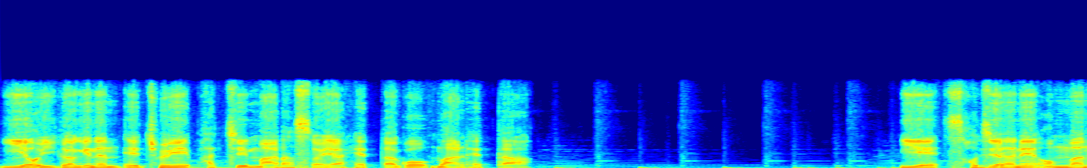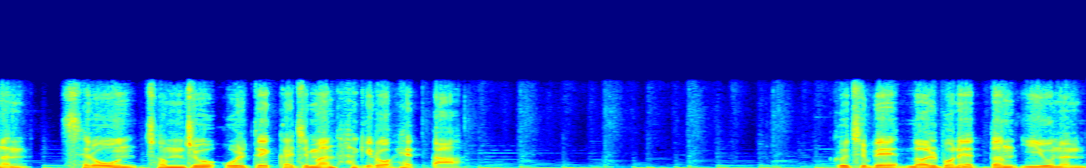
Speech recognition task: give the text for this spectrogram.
이어 이 가게는 애초에 받지 말았어야 했다고 말했다. 이에 서지안의 엄마는 새로운 점주 올 때까지만 하기로 했다. 그 집에 널 보냈던 이유는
